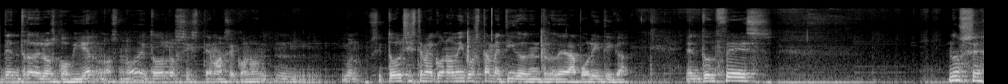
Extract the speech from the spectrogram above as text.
dentro de los gobiernos, ¿no? De todos los sistemas económicos. Bueno, si todo el sistema económico está metido dentro de la política. Entonces, no sé,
